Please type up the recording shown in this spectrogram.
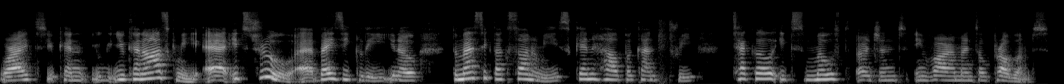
right? You can you, you can ask me. Uh, it's true. Uh, basically, you know, domestic taxonomies can help a country tackle its most urgent environmental problems.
